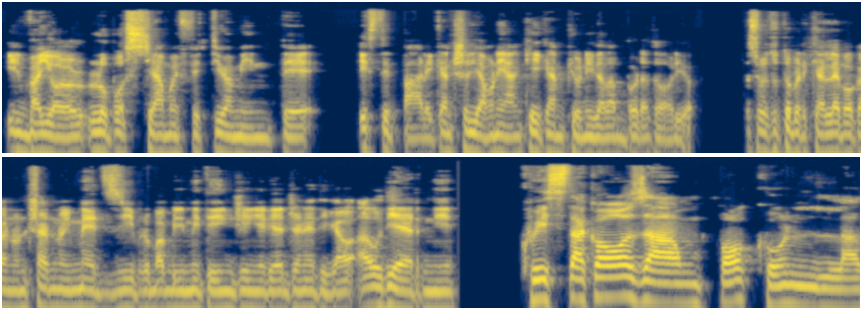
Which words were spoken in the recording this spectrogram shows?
il vaiolo lo possiamo effettivamente esteppare, cancelliamo neanche i campioni da laboratorio. Soprattutto perché all'epoca non c'erano i mezzi probabilmente di ingegneria genetica odierni. Questa cosa un po' con la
